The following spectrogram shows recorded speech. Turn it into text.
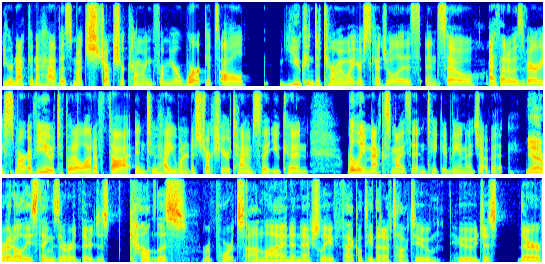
you're not going to have as much structure coming from your work it's all you can determine what your schedule is and so i thought it was very smart of you to put a lot of thought into how you wanted to structure your time so that you can really maximize it and take advantage of it Yeah, I read all these things. There were there are just countless reports online and actually faculty that I've talked to who just their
